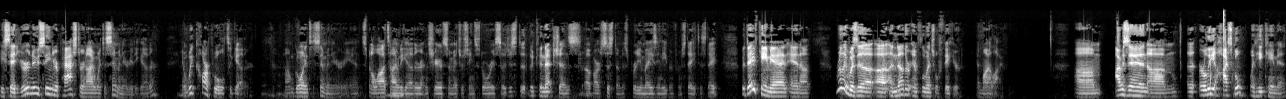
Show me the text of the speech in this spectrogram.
He said, "Your new senior pastor and I went to seminary together, and we carpool together." Um, going to seminary and spent a lot of time together and shared some interesting stories. So just the, the, connections of our system is pretty amazing, even from state to state. But Dave came in and uh, really was a, a, another influential figure in my life. Um, I was in um, early high school when he came in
